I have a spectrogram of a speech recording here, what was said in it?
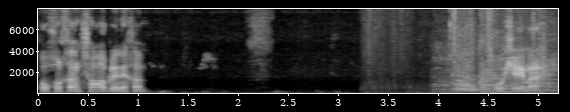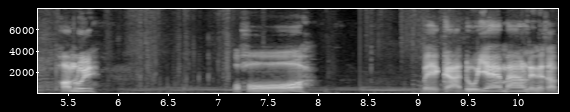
ผมค่อนข้างชอบเลยนะครับ โอเคมา พร้อมลุย โอ้โหบรรยากาศดูแย่มากเลยนะครับ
